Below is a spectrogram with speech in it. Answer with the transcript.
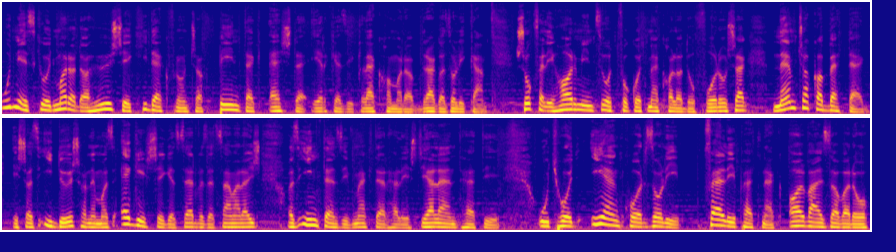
úgy néz ki, hogy marad a hőség, hidegfront csak péntek este érkezik leghamarabb, drága Zolikám. Sokfelé 35 fokot meghaladó forróság nem csak a beteg és az idős, hanem az egészséges szervezet számára is az intenzív megterhelést jelentheti. Úgyhogy ilyenkor, Zoli, felléphetnek alvászavarok,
